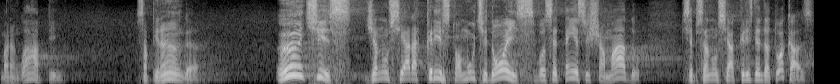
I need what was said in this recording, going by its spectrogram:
Maranguape, Sapiranga, antes de anunciar a Cristo a multidões, se você tem esse chamado, você precisa anunciar a Cristo dentro da tua casa,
